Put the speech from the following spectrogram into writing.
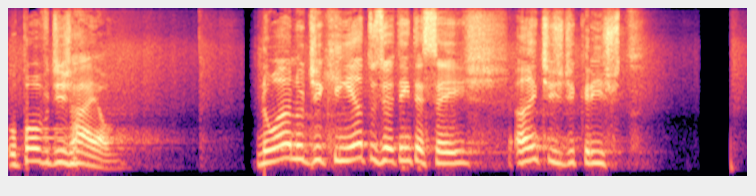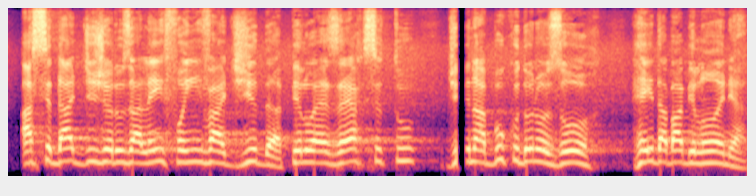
o povo de Israel. No ano de 586 antes de Cristo, a cidade de Jerusalém foi invadida pelo exército de Nabucodonosor, rei da Babilônia.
